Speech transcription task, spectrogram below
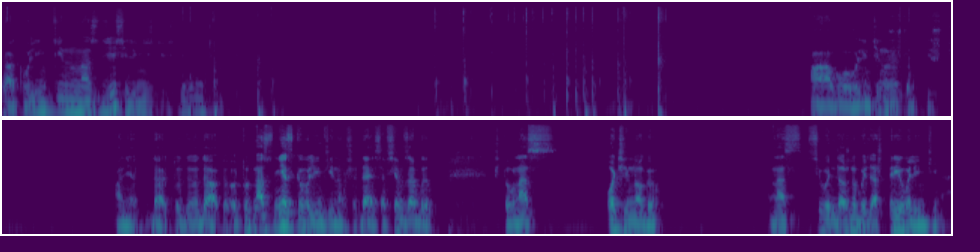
Так, Валентин у нас здесь или не здесь? Где Валентин? А, во, Валентин уже что-то пишет. А, нет, да, тут, э, да, тут у нас несколько Валентинов же, да, я совсем забыл, что у нас очень много. У нас сегодня должно быть аж три Валентина.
